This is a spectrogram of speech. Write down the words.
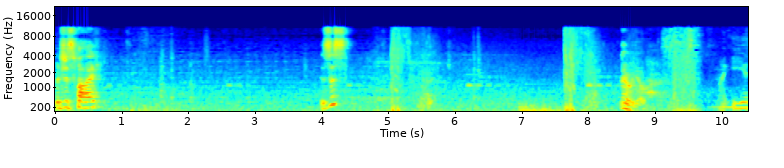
which is fine. Is this. There we go. My ear.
